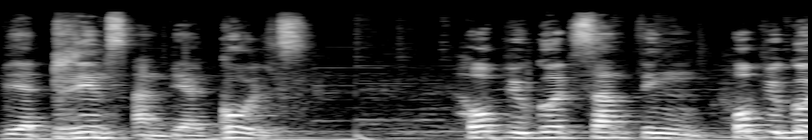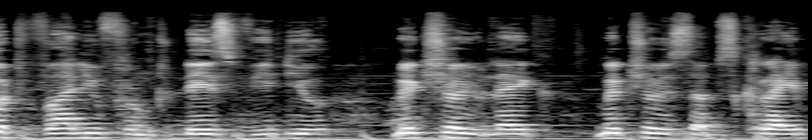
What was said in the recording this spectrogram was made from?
their dreams and their goals. Hope you got something hope you got value from today's video. Make sure you like make sure you subscribe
